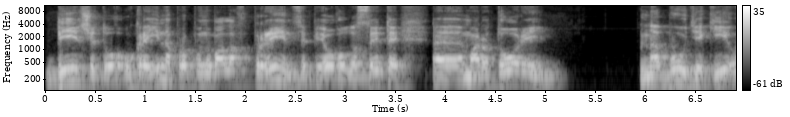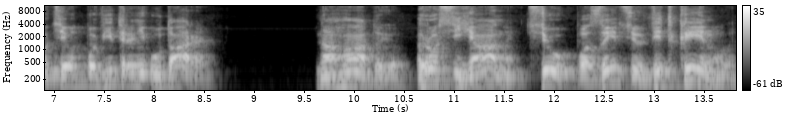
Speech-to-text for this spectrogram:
Більше того, Україна пропонувала в принципі оголосити е, мораторій на будь-які оці от повітряні удари. Нагадую, росіяни цю позицію відкинули.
